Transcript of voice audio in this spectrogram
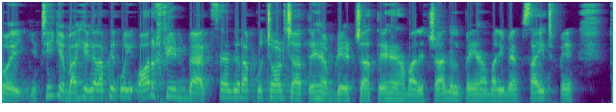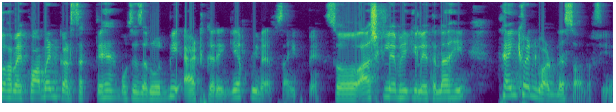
होएगी ठीक है? बाकी अगर आपके कोई और फीडबैक्स हैं अगर आप कुछ और चाहते हैं अपडेट चाहते हैं हमारे चैनल पे या हमारी वेबसाइट पे तो हमें कमेंट कर सकते हैं उसे ज़रूर भी ऐड करेंगे अपनी वेबसाइट पे। सो so, आज के लिए अभी के लिए इतना ही। Thank you and God bless all of you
